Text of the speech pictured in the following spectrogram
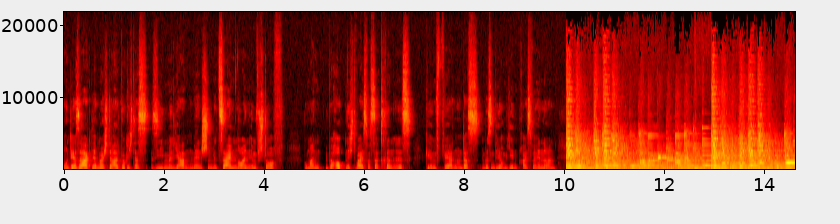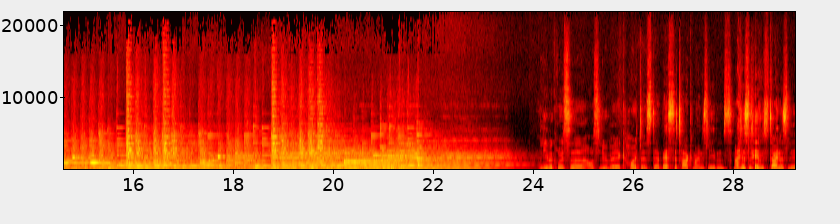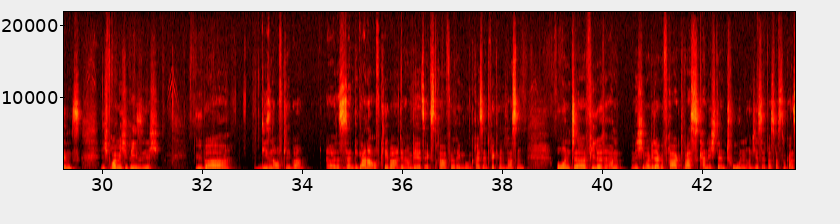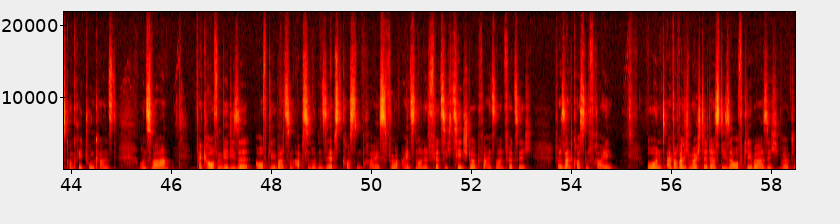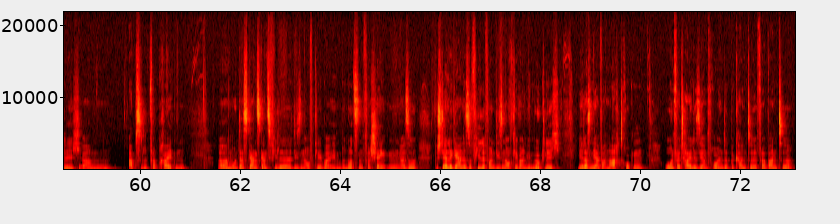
und er sagt, er möchte halt wirklich, dass sieben Milliarden Menschen mit seinem neuen Impfstoff, wo man überhaupt nicht weiß, was da drin ist, geimpft werden. Und das müssen wir um jeden Preis verhindern. Liebe Grüße aus Lübeck. Heute ist der beste Tag meines Lebens, meines Lebens, deines Lebens. Ich freue mich riesig über diesen Aufkleber. Äh, das ist ein veganer Aufkleber, den haben wir jetzt extra für Regenbogenkreis entwickeln lassen. Und äh, viele haben mich immer wieder gefragt, was kann ich denn tun? Und hier ist etwas, was du ganz konkret tun kannst. Und zwar verkaufen wir diese Aufkleber zum absoluten Selbstkostenpreis für 1,49, 10 Stück für 1,49, versandkostenfrei. Und einfach weil ich möchte, dass diese Aufkleber sich wirklich ähm, absolut verbreiten ähm, und dass ganz, ganz viele diesen Aufkleber eben benutzen, verschenken. Also bestelle gerne so viele von diesen Aufklebern wie möglich. Wir lassen die einfach nachdrucken und verteile sie an Freunde, Bekannte, Verwandte.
